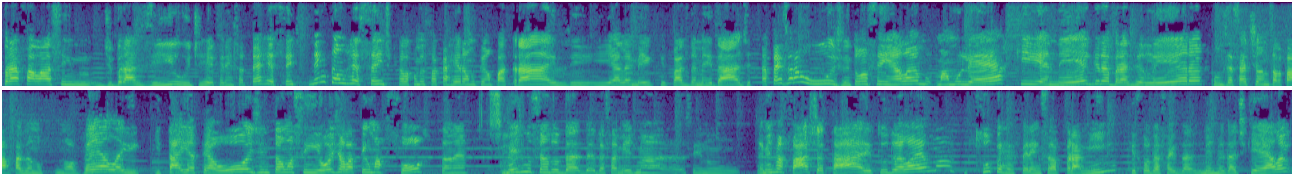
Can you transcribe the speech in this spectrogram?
Pra falar assim de Brasil e de referência até recente, nem tão recente, porque ela começou a carreira há um tempo atrás e, e ela é meio que quase da minha idade, a Thais Araújo. Então, assim, ela é uma mulher que é negra, brasileira, com 17 anos ela tava fazendo novela e, e tá aí até hoje. Então, assim, hoje ela tem uma força, né? Sim. Mesmo sendo da- da- dessa mesma, assim, num- da mesma faixa etária e tudo, ela é uma super referência pra mim, que sou dessa idade- mesma idade que ela,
